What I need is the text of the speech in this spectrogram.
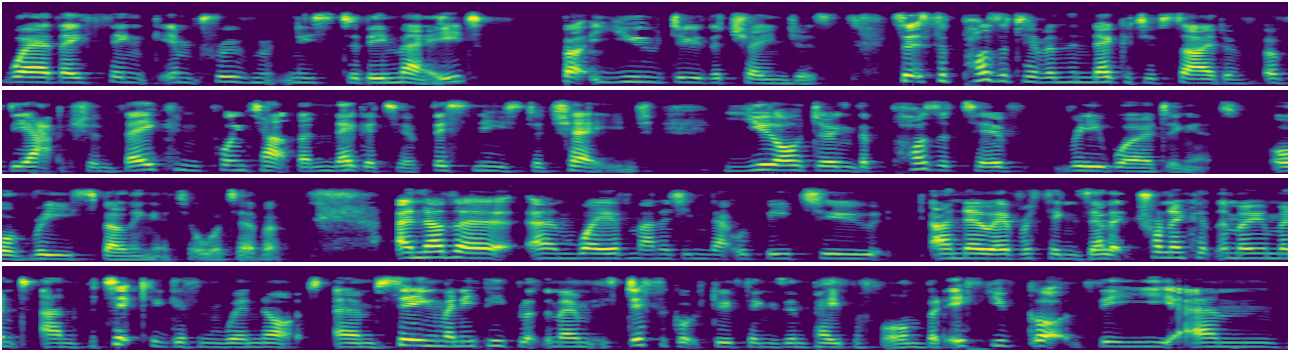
where they think improvement needs to be made but you do the changes. So it's the positive and the negative side of, of the action. They can point out the negative, this needs to change. You're doing the positive, rewording it or respelling it or whatever. Another um, way of managing that would be to, I know everything's electronic at the moment, and particularly given we're not um, seeing many people at the moment, it's difficult to do things in paper form. But if you've got the um,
